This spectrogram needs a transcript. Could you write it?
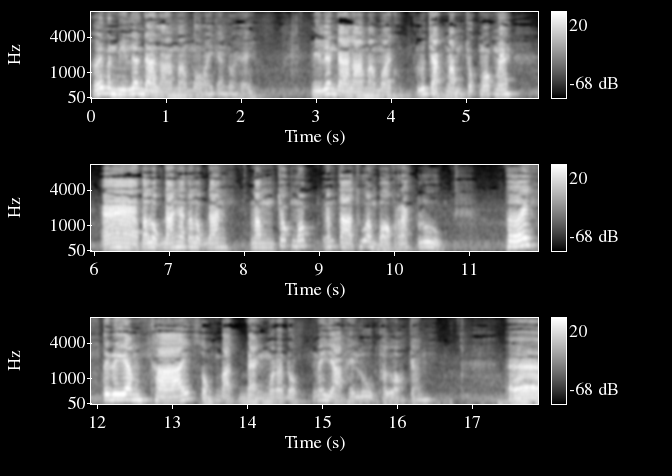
เฮ้ยมันมีเรื่องดาราเมาส์มอยกันเว้ยเฮ้ยมีเรื่องดาราเมาส์มอย รู้จักหม่ำจกมกไหมอ่า ตลกดังอะตลกดังหม่ำจกมก น้ำตาท่วมบอกรักลูก เผยเตรียมขายสมบัติแบ่งมรดกไม่อยากให้ลูกทะเลาะกัน เออ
